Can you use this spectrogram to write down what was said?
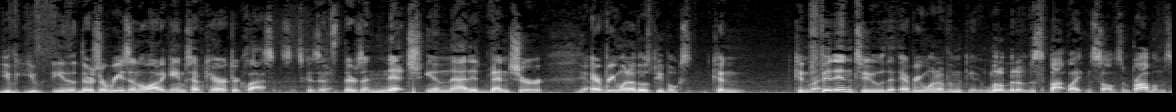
you you you know there's a reason a lot of games have character classes. It's because it's there's a niche in that adventure. Yeah. Every one of those people c- can can Right. fit into that. Every one of them can get a little bit of the spotlight and solve some problems.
